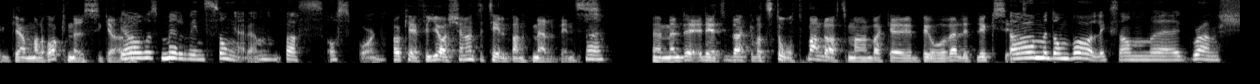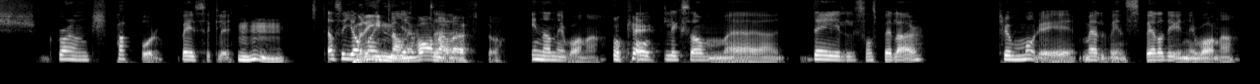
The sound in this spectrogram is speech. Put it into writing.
gammal rockmusiker? eller? Ja, hos Melvins-sångaren Buzz Osborne. Okej, för jag känner inte till bandet Melvins. Nej. Men det, det verkar vara ett stort band då, eftersom man verkar bo väldigt lyxigt. Ja, men de var liksom eh, grunge, grunge-pappor, basically. Mhm. Alltså jag Var det var innan jätte... Nirvana eller efter? Innan Nirvana. Okej. Och liksom eh, Dale som spelar trummor i Melvins spelade ju i Nirvana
